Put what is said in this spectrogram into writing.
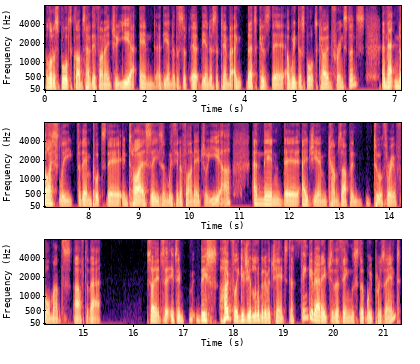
a lot of sports clubs have their financial year end at the end of the at the end of September, and that's because they're a winter sports code, for instance, and that nicely for them puts their entire season within a financial year, and then their AGM comes up in two or three or four months after that. So it's it's this hopefully gives you a little bit of a chance to think about each of the things that we present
